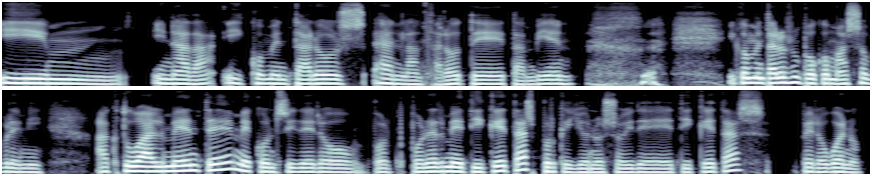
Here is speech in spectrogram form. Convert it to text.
Mm, y, nada, y comentaros en Lanzarote también, y comentaros un poco más sobre mí. Actualmente me considero, por ponerme etiquetas, porque yo no soy de etiquetas, pero bueno,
